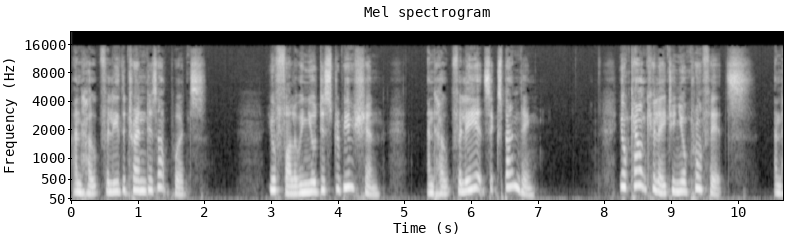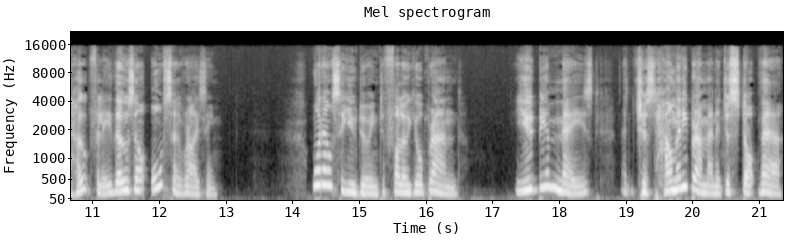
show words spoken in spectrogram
and hopefully the trend is upwards. You're following your distribution, and hopefully it's expanding. You're calculating your profits, and hopefully those are also rising. What else are you doing to follow your brand? You'd be amazed at just how many brand managers stop there,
